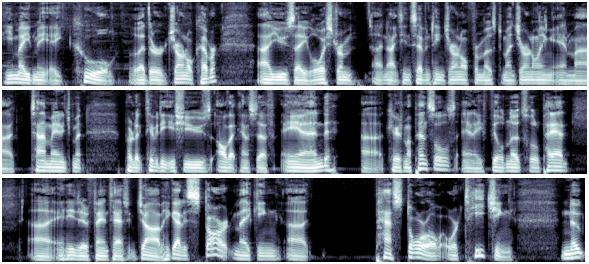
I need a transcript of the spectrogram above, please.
He made me a cool leather journal cover. I use a Leuchtturm uh, 1917 journal for most of my journaling and my time management, productivity issues, all that kind of stuff. And uh, carries my pencils and a field notes little pad. Uh, and he did a fantastic job. He got his start making uh, pastoral or teaching note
